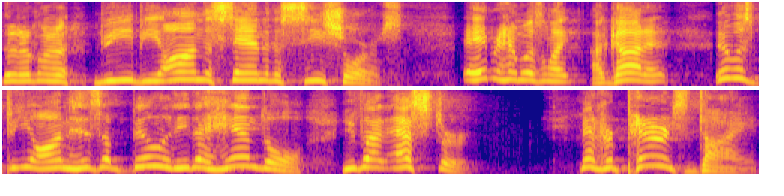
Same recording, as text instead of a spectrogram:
that are going to be beyond the sand of the seashores. Abraham wasn't like, I got it. It was beyond his ability to handle. You've got Esther. Man, her parents died.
